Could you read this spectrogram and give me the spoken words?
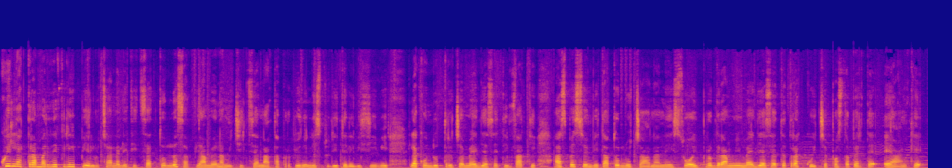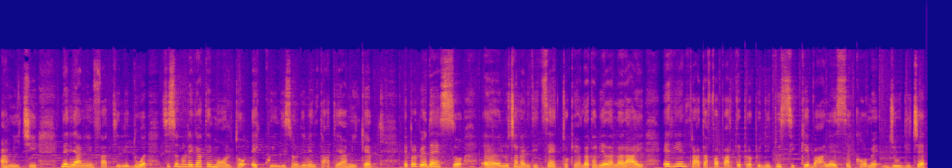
Quella tra Maria De Filippi e Luciana Letizzetto, lo sappiamo, è un'amicizia nata proprio negli studi televisivi. La conduttrice Mediaset infatti ha spesso invitato Luciana nei suoi programmi Mediaset, tra cui c'è Posta per te e anche Amici. Negli anni infatti le due si sono legate molto e quindi sono diventate amiche. E proprio adesso eh, Luciana Letizzetto, che è andata via dalla RAI, è rientrata a far parte proprio di Tu sì che vales come giudice.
